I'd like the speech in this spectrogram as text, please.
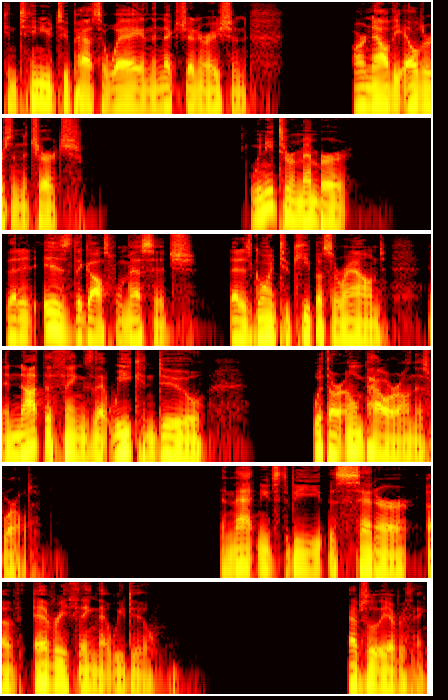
continue to pass away, and the next generation are now the elders in the church, we need to remember that it is the gospel message that is going to keep us around and not the things that we can do with our own power on this world. And that needs to be the center of everything that we do. Absolutely everything.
